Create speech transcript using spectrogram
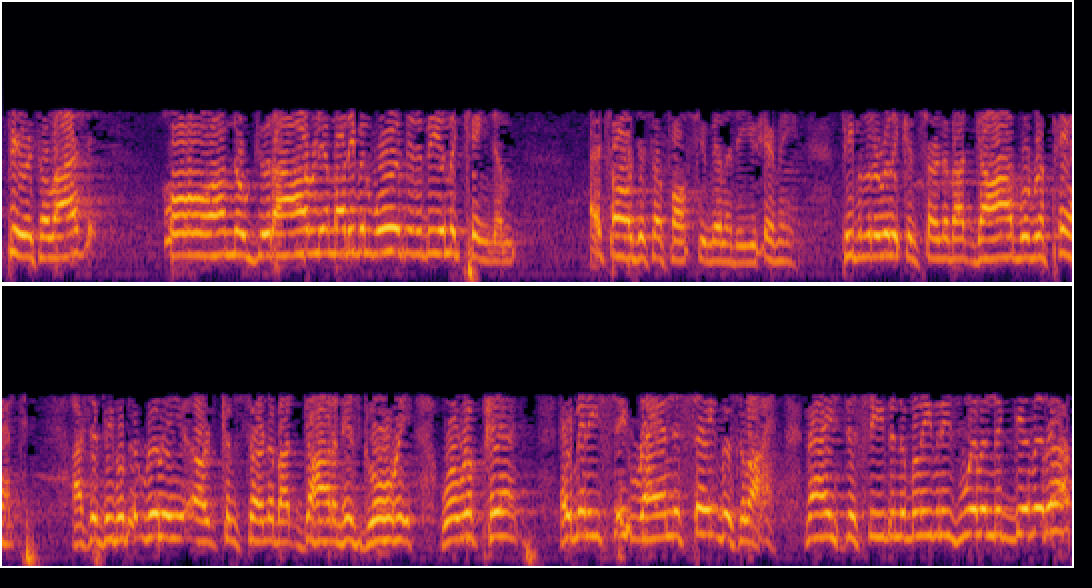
spiritualize it. Oh, I'm no good. I really am not even worthy to be in the kingdom. That's all just a false humility. You hear me? People that are really concerned about God will repent. I said people that really are concerned about God and His glory will repent. Amen. He, he ran to save his life. Now he's deceived into believing he's willing to give it up.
